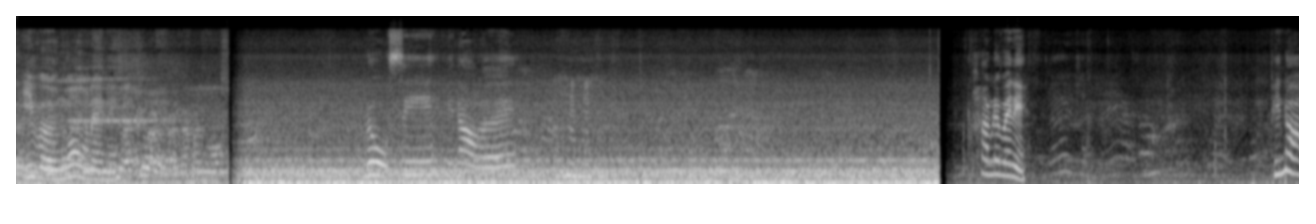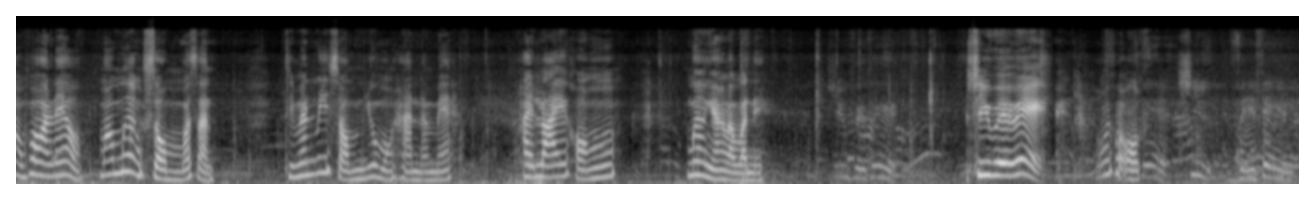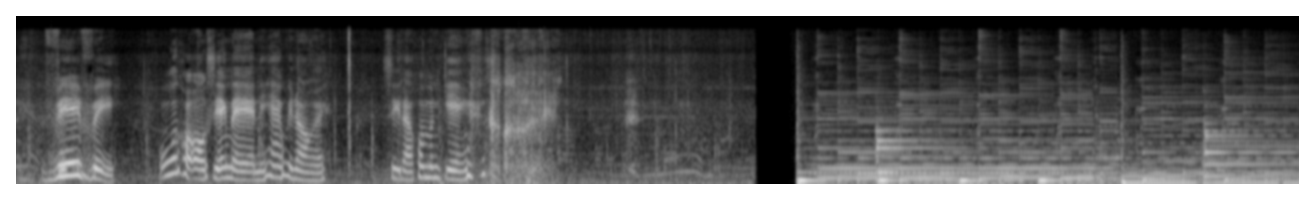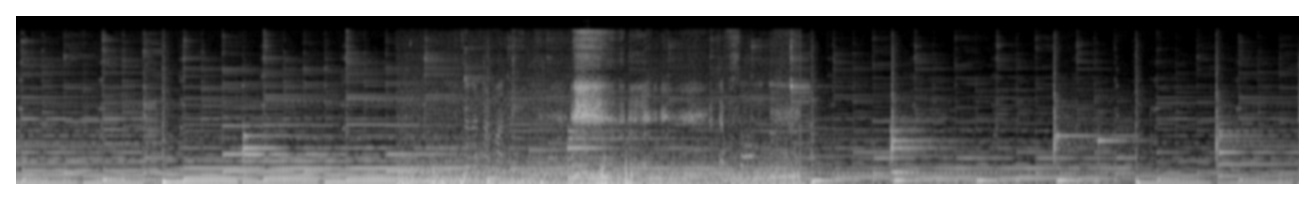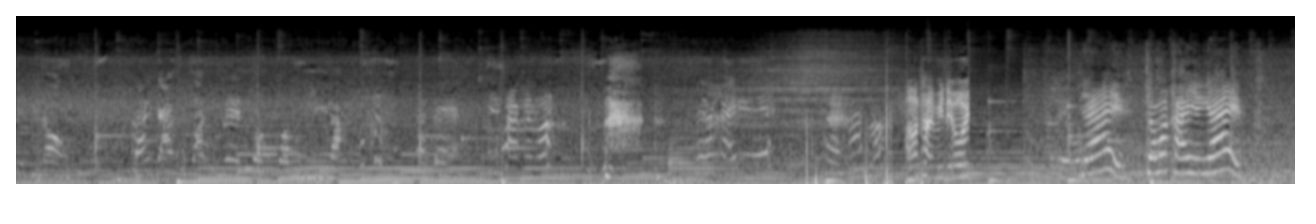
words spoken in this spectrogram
อีเวอร์งงเลยนี่ ลูกซีพี่น้องเลย ข้ามได้ไหมนี่ พี่น้องพอแล้วมาเมืองสมวะสันที่มันมีสมอยู่หมองหันนะแม่ไฮไลท์ของเมืองหยังละวันนี้ชื่อเฟเฟ่ชีเวเวโอ้ยเขาออกชื่อเฟเฟ่เวเวโอ้ยเขาออกเสียงไหนอันนี้แห้งพี่น้องเลยสิละคนมันเก่ง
